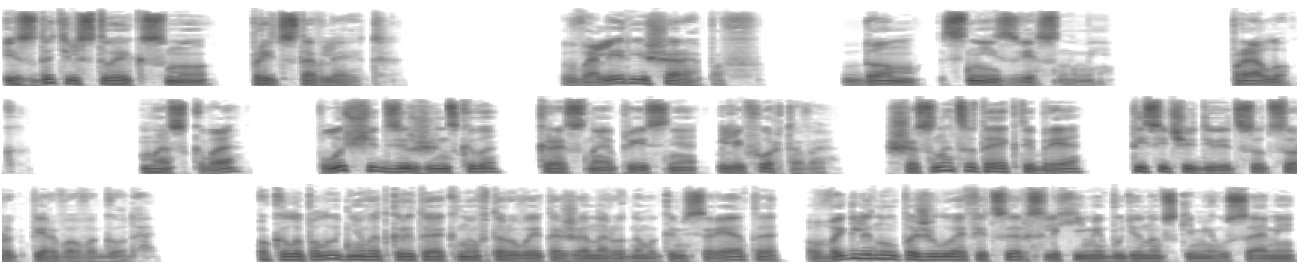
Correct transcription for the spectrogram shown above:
Издательство «Эксмо» представляет. Валерий Шарапов. Дом с неизвестными Пролог. Москва. Площадь Дзержинского. Красная Пресня. Лефортово. 16 октября 1941 года. Около полудня в открытое окно второго этажа Народного комиссариата выглянул пожилой офицер с лихими буденовскими усами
